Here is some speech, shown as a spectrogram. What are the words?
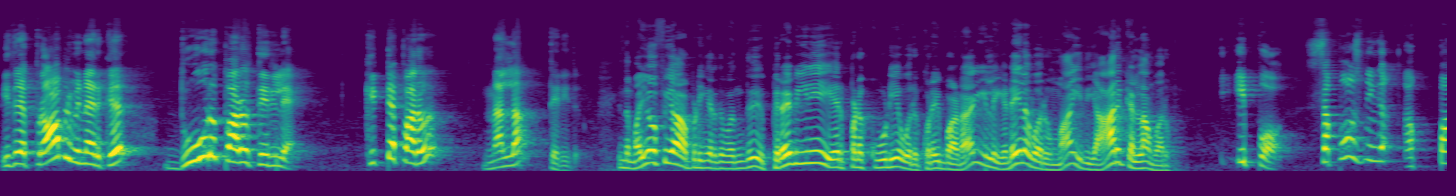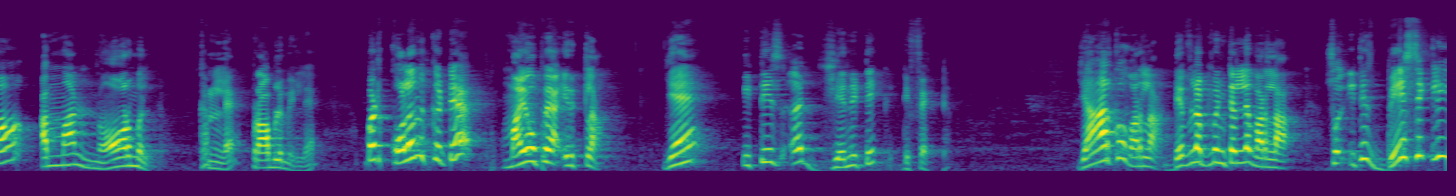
இதில் ப்ராப்ளம் என்ன இருக்கு? தூர பார்வை தெரியல. கிட்ட பார்வை நல்லா தெரியுது. இந்த மயோஃபியா அப்படிங்கிறது வந்து பிறவியிலே ஏற்படக்கூடிய ஒரு குறைபாடா இல்லை இடையில வருமா? இது யாருக்கெல்லாம் வரும்? இப்போ சப்போஸ் நீங்க அப்பா அம்மா நார்மல் கண்ணில் ப்ராப்ளம் இல்லை. பட் குழந்தைகிட்ட மயோப்பியா இருக்கலாம். ஏன்? It is a genetic defect யாருக்கும் வரலாம். டெவலப்மெண்டலில் வரலாம். So it is basically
